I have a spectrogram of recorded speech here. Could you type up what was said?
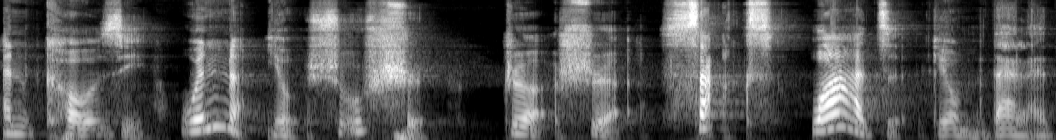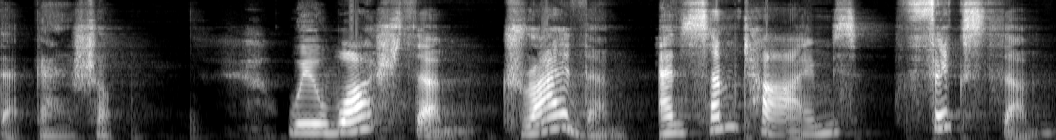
and cozy 温暖又舒适，这是 socks 袜子给我们带来的感受。We wash them, dry them, and sometimes fix them。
